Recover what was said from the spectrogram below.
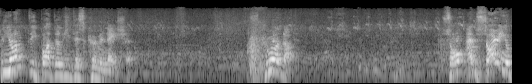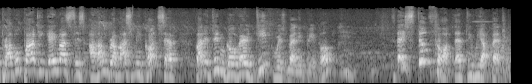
beyond the bodily discrimination. True or not? So I'm sorry you Prabhupada gave us this Aham Brahmasmi concept, but it didn't go very deep with many people. They still thought that we are better.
